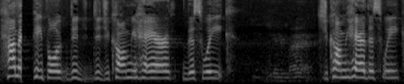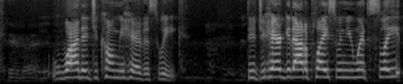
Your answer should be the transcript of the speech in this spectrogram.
how many people did did you comb your hair this week? Did you comb your hair this week? Why did you comb your hair this week? Did your hair get out of place when you went to sleep?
